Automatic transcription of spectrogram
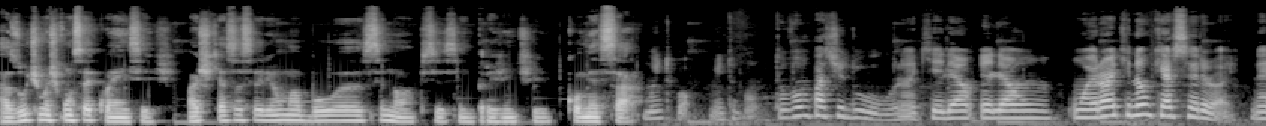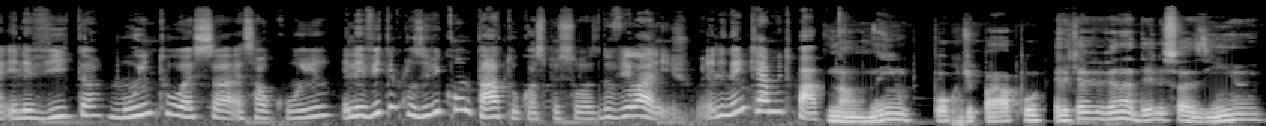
as últimas consequências. Acho que essa seria uma boa sinopse, assim, pra gente começar. Muito bom, muito bom. Então vamos partir do Hugo, né? Que ele é, ele é um, um herói que não quer ser herói, né? Ele evita muito essa, essa alcunha. Ele evita, inclusive, contato com as pessoas do vilarejo. Ele nem quer muito papo. Não, nem um pouco de papo. Ele quer viver na dele sozinho,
